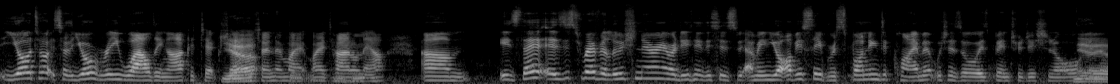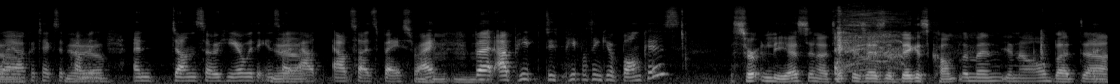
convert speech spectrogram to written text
you're ta- so you're rewilding architecture, Yeah. which I know my, my title Mhm. now. Um, is there is this revolutionary, or do you think this is? I mean, you're obviously responding to climate, which has always been traditional Yeah, in the way architects have Yeah, come yeah. in and done so here with the inside Yeah. out outside space, right? Mhm, mhm. But are peop- do people think you're bonkers? certainly yes and i take this as the biggest compliment you know but uh,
